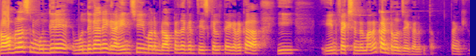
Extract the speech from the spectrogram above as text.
ప్రాబ్లమ్ ప్రాబ్లమ్స్ని ముందునే ముందుగానే గ్రహించి మనం డాక్టర్ దగ్గర తీసుకెళ్తే కనుక ఈ ఇన్ఫెక్షన్ని మనం కంట్రోల్ చేయగలుగుతాం. థ్యాంక్ యూ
